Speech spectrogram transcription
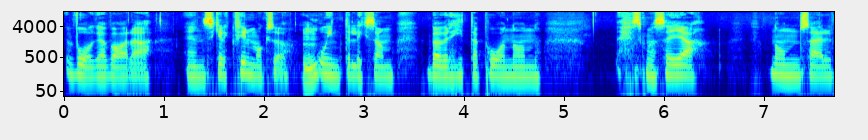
vågar vara en skräckfilm också. Mm. Och inte liksom behöver hitta på någon, ska man säga, någon så här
